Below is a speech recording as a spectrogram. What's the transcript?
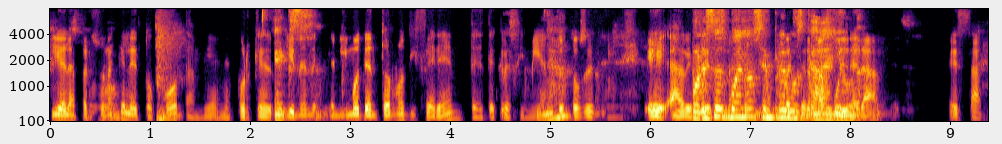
Y a la persona que le tocó también, porque venimos de entornos diferentes de crecimiento, entonces eh, a veces... Por eso es bueno siempre buscar ayuda. Exacto.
